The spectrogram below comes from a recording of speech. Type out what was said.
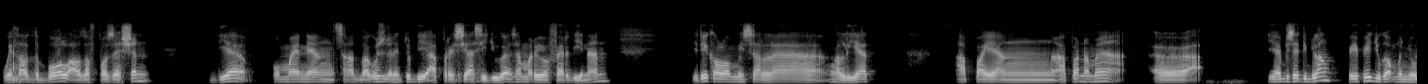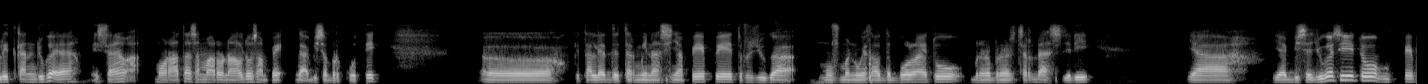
without the ball out of possession dia pemain yang sangat bagus dan itu diapresiasi juga sama Rio Ferdinand jadi kalau misalnya ngelihat apa yang apa namanya uh, ya bisa dibilang PP juga menyulitkan juga ya. Misalnya Morata sama Ronaldo sampai nggak bisa berkutik uh, kita lihat determinasinya PP terus juga movement without the ball itu benar-benar cerdas. Jadi ya ya bisa juga sih itu. PP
